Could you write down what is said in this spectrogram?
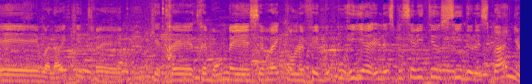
Et voilà, qui est très, qui est très, très bon. Mais c'est vrai qu'on le fait beaucoup. Il y a la spécialité aussi de l'Espagne,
